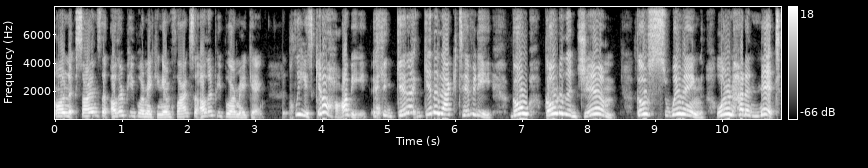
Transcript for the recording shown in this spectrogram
on signs that other people are making and flags that other people are making. Please get a hobby. get a get an activity. Go go to the gym. Go swimming. Learn how to knit.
